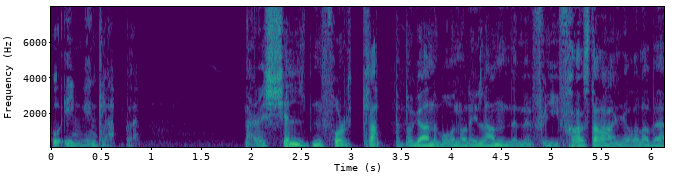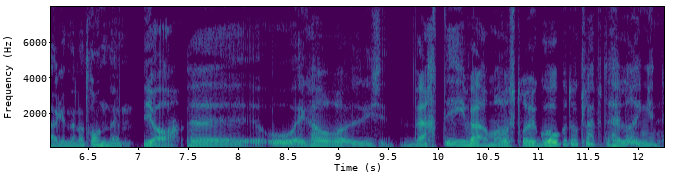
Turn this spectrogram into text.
og ingen klapper. Nei, Det er sjelden folk klapper på Gardermoen når de lander med fly fra Stavanger eller Bergen eller Trondheim. Ja, øh, og jeg har vært i varmere strøk òg, og da klappet heller ingen.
